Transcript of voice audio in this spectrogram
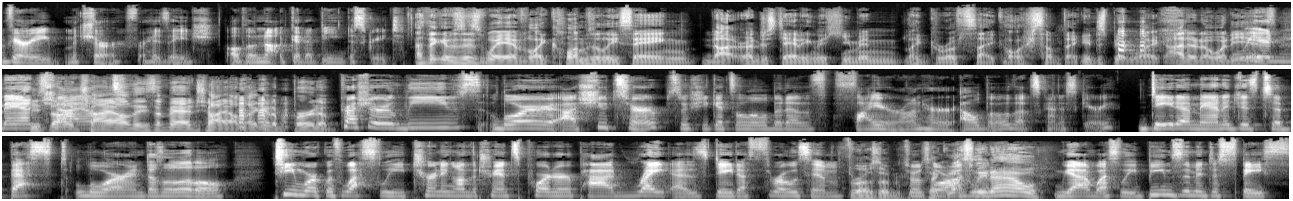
very mature for his age, although not good at being discreet. I think it was his way of like clumsily saying not understanding the human like growth cycle or something, and just being like, I don't know what he Weird is. man he's not a child. child. He's a man child. I gotta burn him. Crusher leaves. Lore uh, shoots her, so she gets a little bit of fire on her elbow. That's kind of scary. Data manages to best Lore and does a little teamwork with Wesley, turning on the transporter pad right as Data throws him. Throws him. Throws It's like Wesley now. Yeah, Wesley beams him into space,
